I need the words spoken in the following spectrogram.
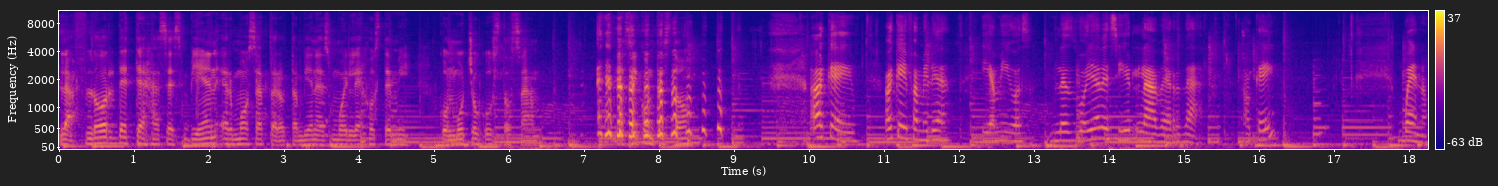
La flor de Texas es bien hermosa, pero también es muy lejos de mí. Con mucho gusto, Sam. Y así contestó. Ok, ok familia y amigos, les voy a decir la verdad, ¿ok? Bueno,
